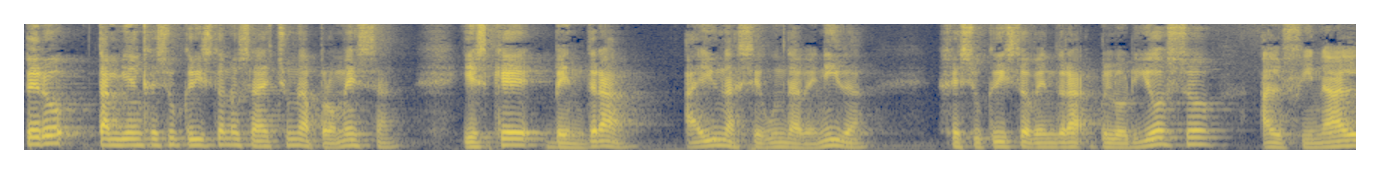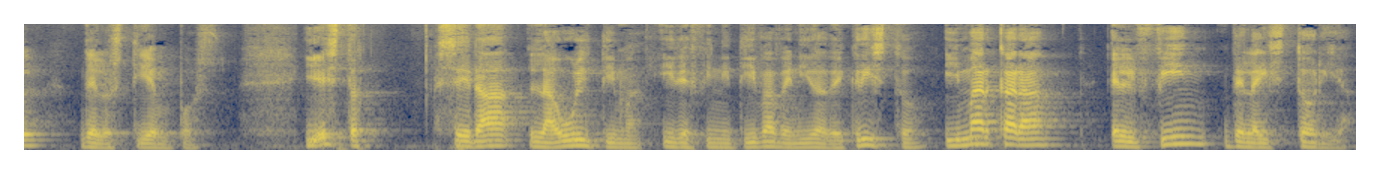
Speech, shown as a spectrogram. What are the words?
Pero también Jesucristo nos ha hecho una promesa, y es que vendrá hay una segunda venida. Jesucristo vendrá glorioso al final de los tiempos. Y esta será la última y definitiva venida de Cristo y marcará el fin de la historia.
